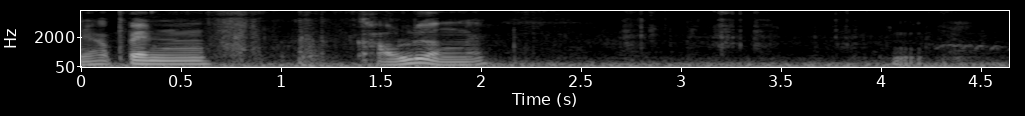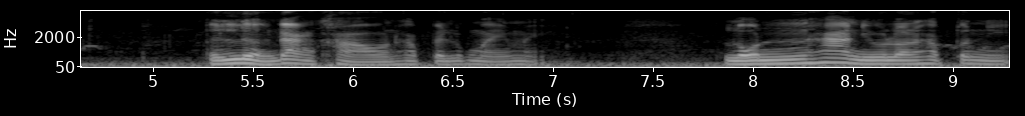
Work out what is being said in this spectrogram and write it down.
นะครับ เป็นเขาเหลืองนะ เป็นเหลืองด่างขาวนะครับ เป็นลูกไม้ใหม่ ล้นห้านิ้วแล้วนะครับต้นนี้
